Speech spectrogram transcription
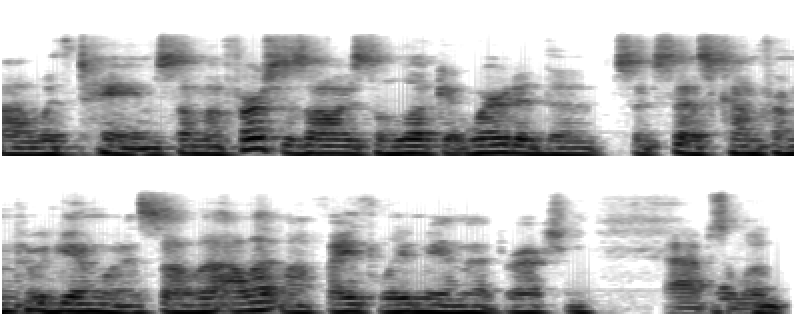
uh, with teams. So my first is always to look at where did the success come from to begin with. So I let my faith lead me in that direction. Absolutely. Um,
